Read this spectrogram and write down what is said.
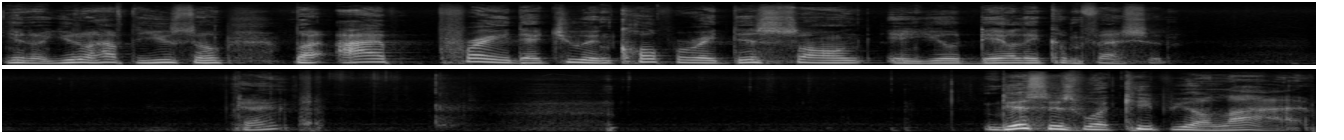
you know, you don't have to use so, but I pray that you incorporate this song in your daily confession. Okay? This is what keep you alive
